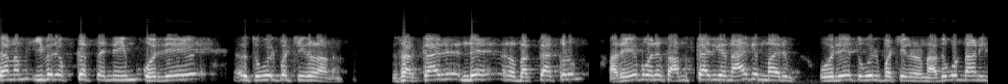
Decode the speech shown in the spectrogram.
കാരണം ഇവരൊക്കെ തന്നെയും ഒരേ തൂവൽ പക്ഷികളാണ്. സർക്കാരിന്റെ വക്താക്കളും അതേപോലെ സാംസ്കാരിക നായകന്മാരും ഒരേ തൂവൽ പക്ഷികളാണ്. അതുകൊണ്ടാണ് ഈ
